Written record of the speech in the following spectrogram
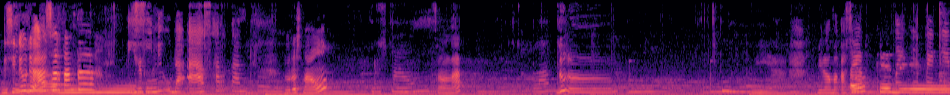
Di sini udah asar tante. di sini udah asar tante. Nurus mau? Terus mau. Sholat. Sholat. Dulu. Bilang makasih ya. oke deh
